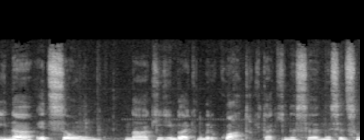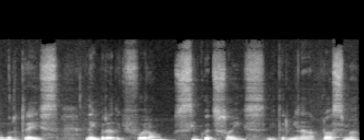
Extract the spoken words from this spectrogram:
E na edição, na King in Black número 4, que está aqui nessa, nessa edição número 3, lembrando que foram cinco edições e termina na próxima,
